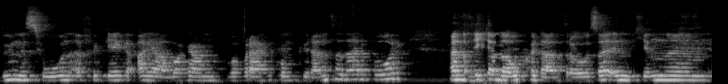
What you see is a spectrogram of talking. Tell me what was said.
doen, is gewoon even kijken, ah ja, wat, gaan, wat vragen concurrenten daarvoor? En ik heb dat ook gedaan trouwens. Hè. In het begin um,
